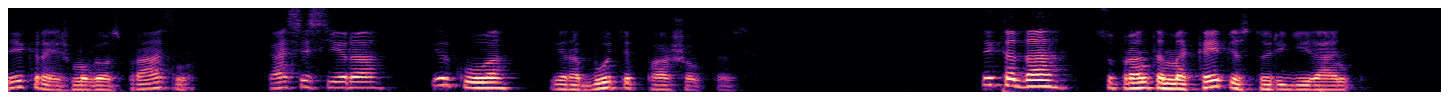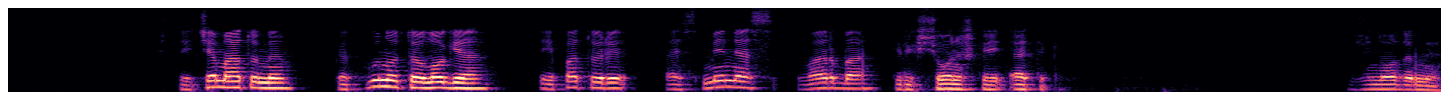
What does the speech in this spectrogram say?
tikrai žmogaus prasme, kas jis yra ir kuo yra būti pašauktas. Tik tada suprantame, kaip jis turi gyventi. Štai čia matome, kad kūno teologija taip pat turi esminę svarbą krikščioniškai etikai žinodami,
